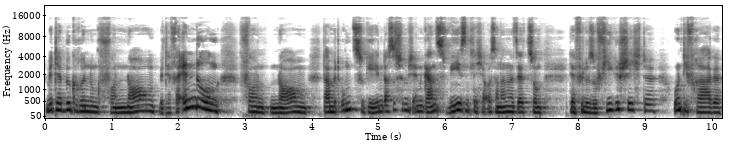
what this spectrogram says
mit der Begründung von Normen, mit der Veränderung von Normen damit umzugehen. Das ist für mich eine ganz wesentliche Auseinandersetzung der Philosophiegeschichte und die Frage,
